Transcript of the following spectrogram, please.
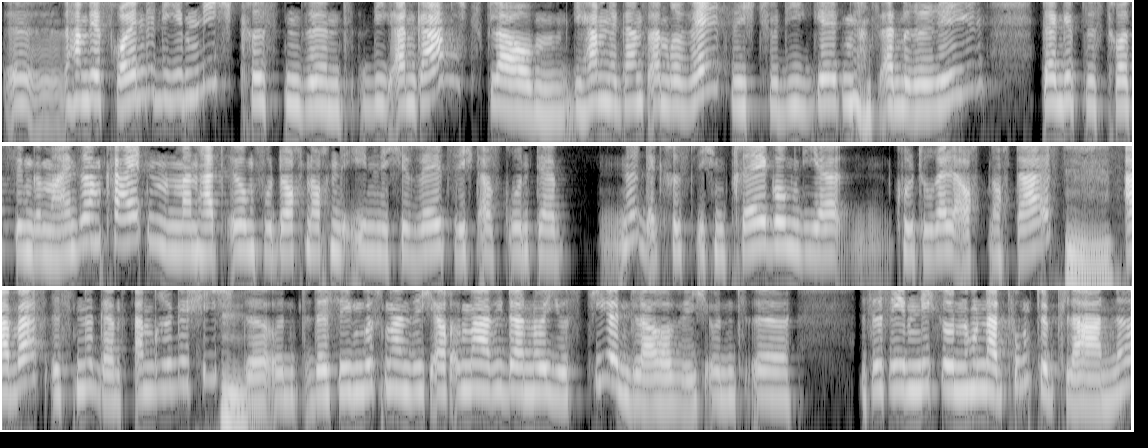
äh, haben wir Freunde, die eben nicht Christen sind, die an gar nichts glauben. Die haben eine ganz andere Weltsicht, für die gelten ganz andere Regeln. Da gibt es trotzdem Gemeinsamkeiten und man hat irgendwo doch noch eine ähnliche Weltsicht aufgrund der ne, der christlichen Prägung, die ja kulturell auch noch da ist. Mhm. Aber es ist eine ganz andere Geschichte. Mhm. Und deswegen muss man sich auch immer wieder nur justieren, glaube ich. Und äh, es ist eben nicht so ein 100-Punkte-Plan. Ne?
